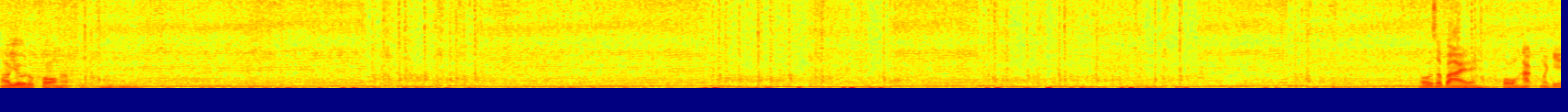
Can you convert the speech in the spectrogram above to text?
เอาอยู่ทุกโค้งครับโอ้สบายเลย โค้งหักเมื่อกี้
